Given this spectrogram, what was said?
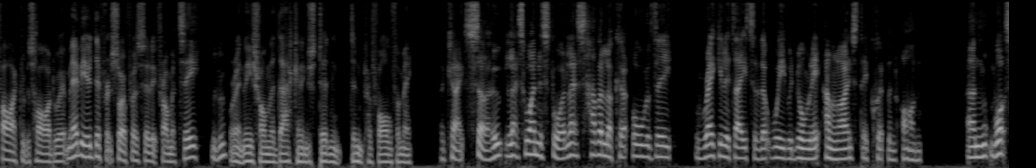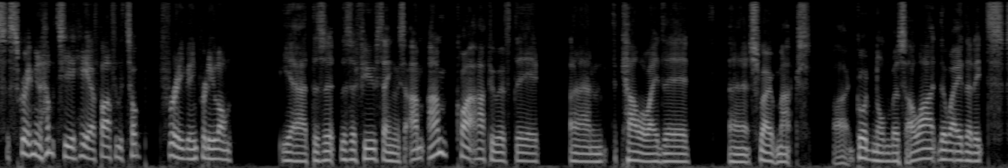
felt like it was hard work. Maybe a different I hit it from a tee, Mhm. or at least from the deck, and it just didn't didn't perform for me. Okay, so let's wind this forward. Let's have a look at all of the regular data that we would normally analyze the equipment on. And what's screaming out to you here, apart from the top three being pretty long? Yeah, there's a there's a few things. I'm I'm quite happy with the um the Callaway the uh, Smoke Max. Uh, good numbers. I like the way that it's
